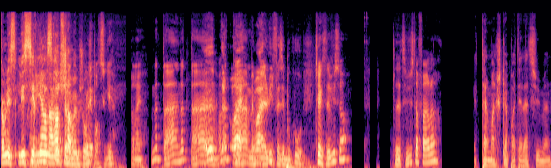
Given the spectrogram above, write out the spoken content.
Comme les, les Syriens en Les arabe, c'est la même Comme chose. les Portugais. Pareil. Notre temps, notre temps, Euh, notre ouais, temps. Mais ouais. ben, lui, il faisait beaucoup. Check, t'as vu ça? T'as vu cette affaire-là? Tellement que je capotais là-dessus, man.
